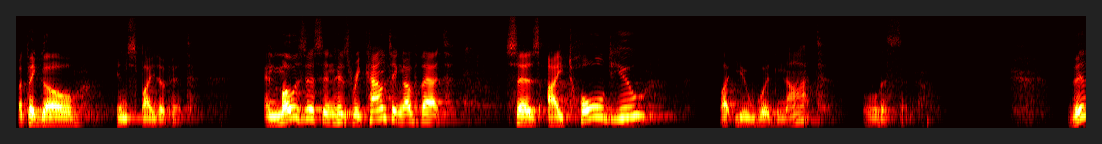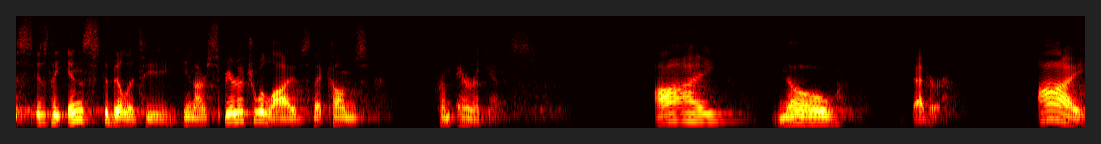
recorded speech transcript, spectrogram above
But they go in spite of it. And Moses, in his recounting of that, says, I told you but you would not listen. This is the instability in our spiritual lives that comes from arrogance. I know better. I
